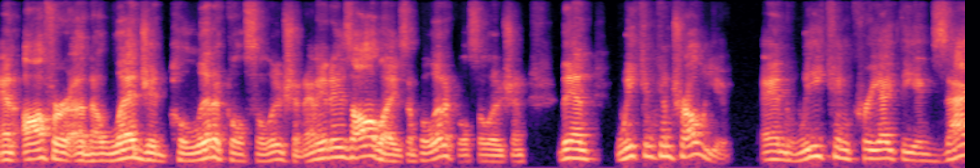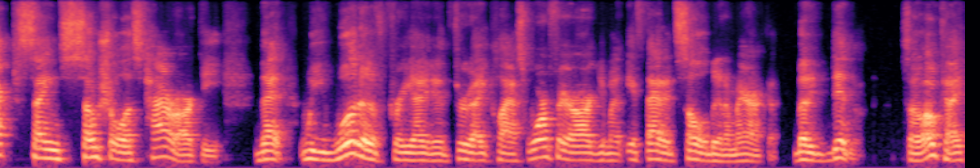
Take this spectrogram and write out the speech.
and offer an alleged political solution, and it is always a political solution, then we can control you and we can create the exact same socialist hierarchy that we would have created through a class warfare argument if that had sold in America, but it didn't. So, okay,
